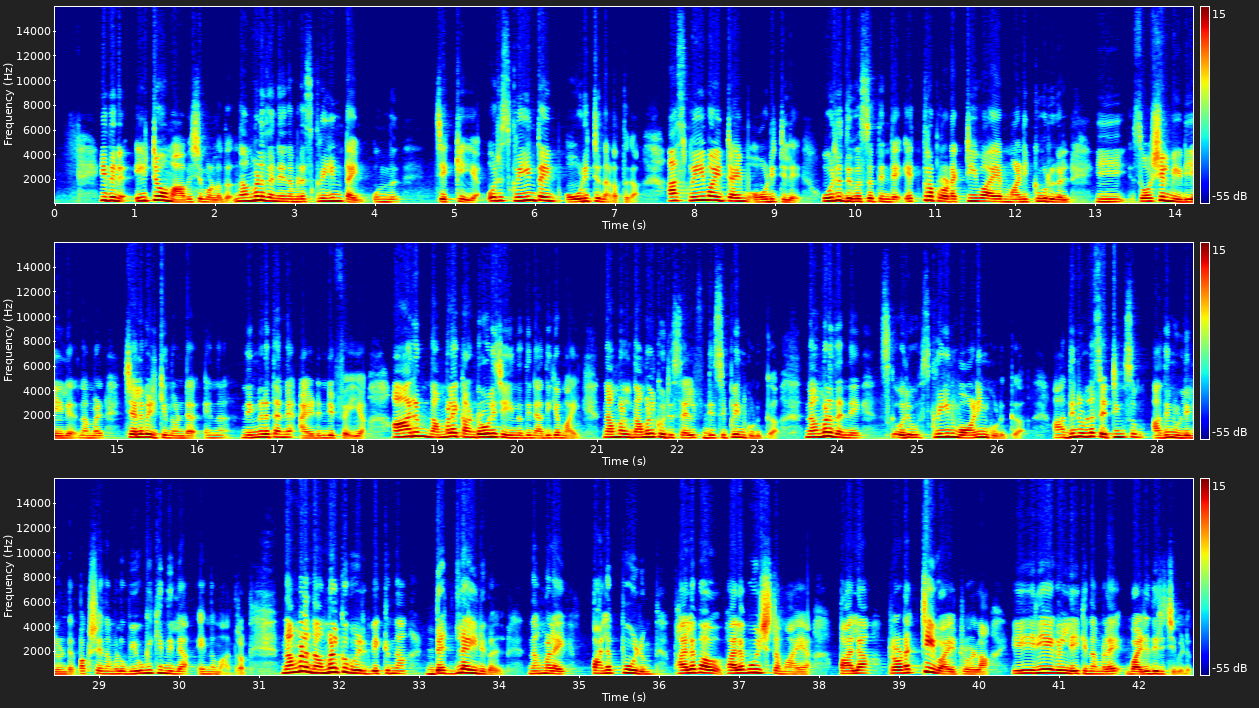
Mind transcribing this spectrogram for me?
ഇതിന് ഏറ്റവും ആവശ്യമുള്ളത് നമ്മൾ തന്നെ നമ്മുടെ സ്ക്രീൻ ടൈം ഒന്ന് ചെക്ക് ചെയ്യുക. ഒരു സ്ക്രീൻ ടൈം ഓഡിറ്റ് നടത്തുക. ആ സ്ക്രീൻ ടൈം ഓഡിറ്റിൽ ഒരു ദിവസത്തിന്റെ എത്ര പ്രൊഡക്റ്റീവായ മണിക്കൂറുകൾ ഈ സോഷ്യൽ മീഡിയയിൽ നമ്മൾ ചെലവഴിക്കുന്നുണ്ട് എന്ന് നിങ്ങൾ തന്നെ ഐഡന്റിഫൈ ചെയ്യുക. ആരും നമ്മളെ കൺട്രോൾ ചെയ്യുന്നതിനധികമായി നമ്മൾ നമ്മൾക്കൊരു സെൽഫ് ഡിസിപ്ലിൻ കൊടുക്കുക. നമ്മൾ തന്നെ ഒരു സ്ക്രീൻ വാർണിംഗ് കൊടുക്കുക. അതിനുള്ള സെറ്റിങ്സും അതിനുള്ളിലുണ്ട്. പക്ഷേ നമ്മൾ ഉപയോഗിക്കുന്നില്ല എന്ന് മാത്രം. നമ്മൾ നമ്മൾക്ക് വെക്കുന്ന ഡെഡ് ലൈനുകൾ നമ്മളെ പലപ്പോഴും ഫല ഫലഭൂയിഷ്ടമായ പല പ്രൊഡക്റ്റീവായിട്ടുള്ള ഏരിയകളിലേക്ക് നമ്മളെ വഴിതിരിച്ചു വിടും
